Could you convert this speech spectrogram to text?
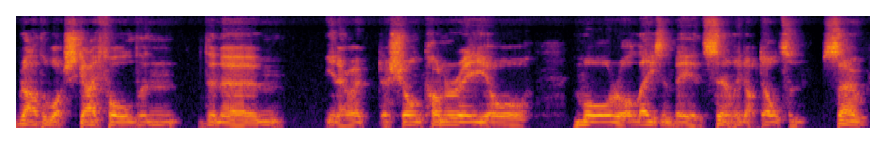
rather watch Skyfall than than um, you know a, a Sean Connery or Moore or Lazenby. It's certainly not Dalton. So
